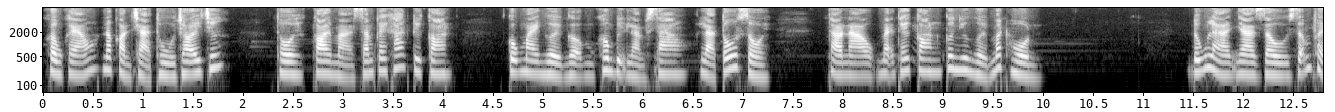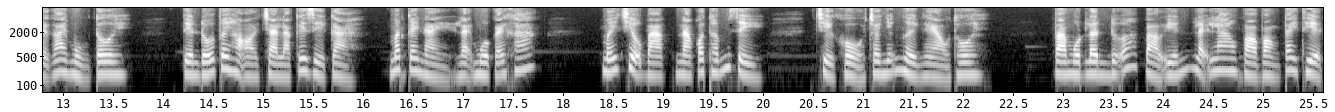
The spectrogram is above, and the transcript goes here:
không khéo nó còn trả thù cho ấy chứ. Thôi, coi mà xăm cái khác đi con. Cũng may người ngợm không bị làm sao là tốt rồi. Thảo nào mẹ thấy con cứ như người mất hồn. Đúng là nhà giàu dẫm phải gai mủng tơi. Tiền đối với họ chả là cái gì cả. Mất cái này lại mua cái khác. Mấy triệu bạc nào có thấm gì. Chỉ khổ cho những người nghèo thôi. Và một lần nữa Bảo Yến lại lao vào vòng tay thiện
